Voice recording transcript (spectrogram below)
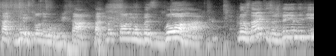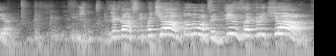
Так ми тонемо в гріхах, так ми тонемо без Бога. Ну знаєте, завжди є надія. Злякався і почав тонути. Він закричав,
